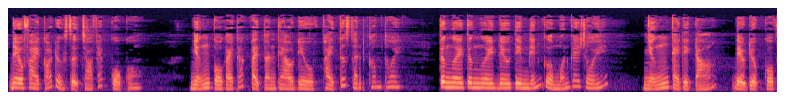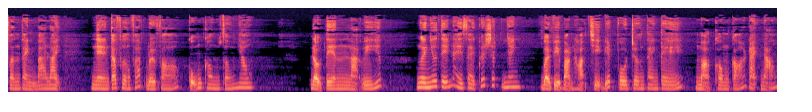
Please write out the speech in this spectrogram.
đều phải có được sự cho phép của cô. Những cô gái khác phải tuân theo đều phải tức giận không thôi. Từng người từng người đều tìm đến cửa muốn gây rối. Những kẻ địch đó đều được cô phân thành ba loại, nên các phương pháp đối phó cũng không giống nhau. Đầu tiên là uy hiếp. Người như thế này giải quyết rất nhanh, bởi vì bọn họ chỉ biết vô trương thanh tế mà không có đại não.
